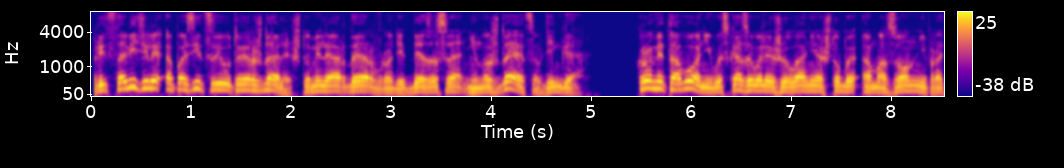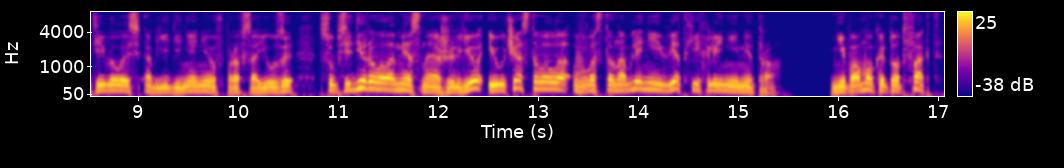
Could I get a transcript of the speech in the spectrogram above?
Представители оппозиции утверждали, что миллиардер вроде Безоса не нуждается в деньгах. Кроме того, они высказывали желание, чтобы Amazon не противилась объединению в профсоюзы, субсидировала местное жилье и участвовала в восстановлении ветхих линий метро. Не помог и тот факт,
